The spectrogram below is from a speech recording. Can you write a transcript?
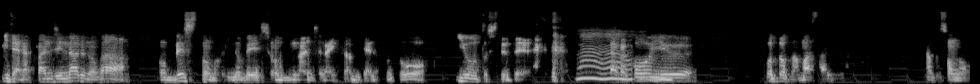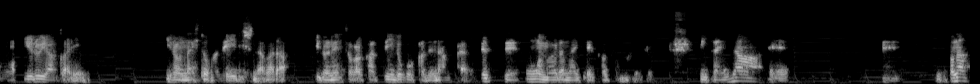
みたいな感じになるのが、ベストのイノベーションなんじゃないかみたいなことを言おうとしてて、うん。なんかこうういうことがまさに、なんかその、緩やかにいろんな人が出入りしながら、いろんな人が勝手にどこかで何かやってって、思いもよらない結果となるみたいな、えーえー、かな、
